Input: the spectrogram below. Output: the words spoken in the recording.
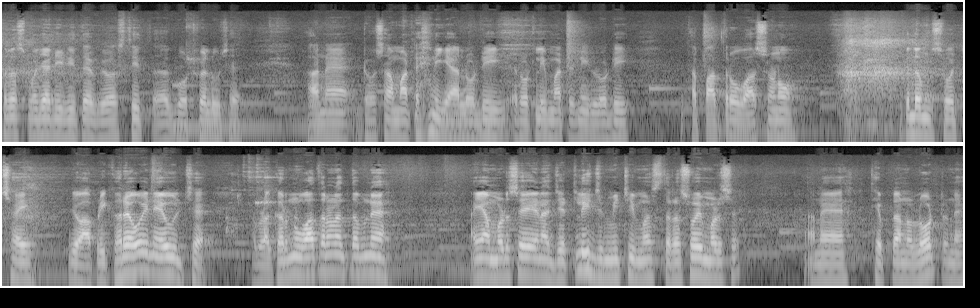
સરસ મજાની રીતે વ્યવસ્થિત ગોઠવેલું છે. અને ઢોસા માટેની આ લોઢી, રોટલી માટેની લોઢી આ પાત્રો, વાસણો, એકદમ સ્વચ્છાઈ. જો આપણી ઘરે હોય ને એવું જ છે. આપણા ઘરનું વાતાવરણ તમને અહીંયા મળશે, એના જેટલી જ મીઠી, મસ્ત રસોઈ મળશે. અને થેપલાનો લોટ અને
